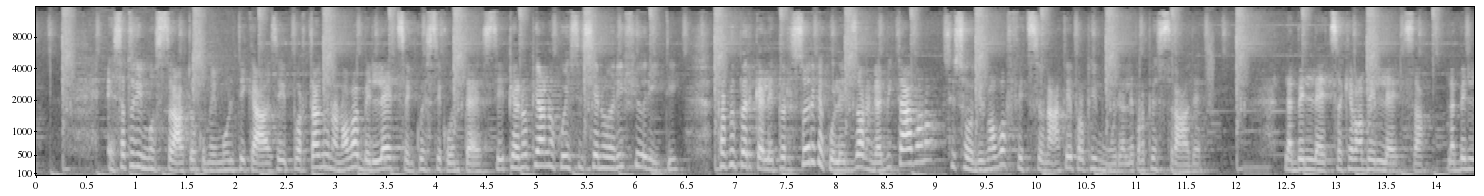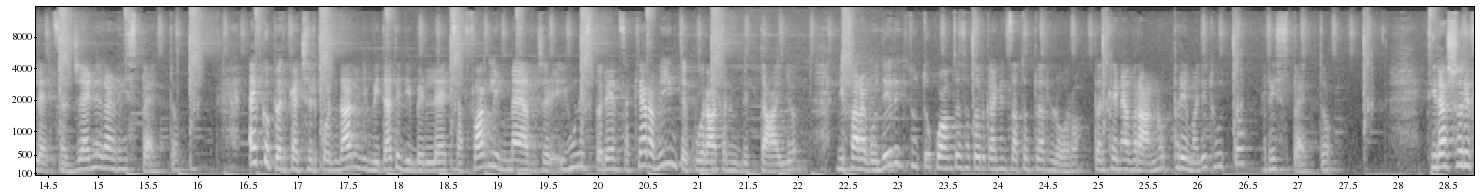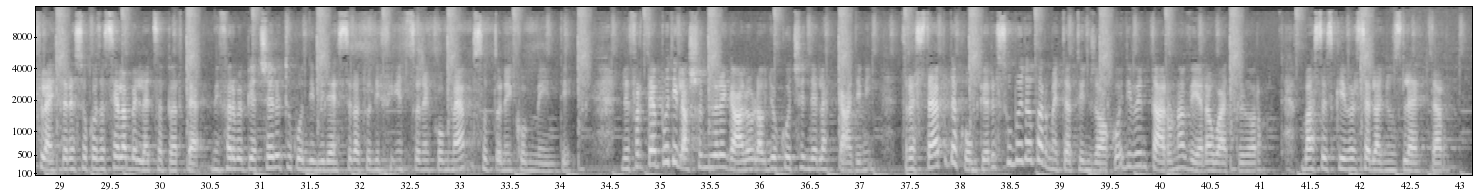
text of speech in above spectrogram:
È stato dimostrato come in molti casi, portando una nuova bellezza in questi contesti, piano piano questi siano rifioriti, proprio perché le persone che quelle zone le abitavano si sono di nuovo affezionate ai propri muri, alle proprie strade. La bellezza chiama bellezza, la bellezza genera rispetto. Ecco perché circondare gli invitati di bellezza, farli immergere in un'esperienza chiaramente curata nel dettaglio, li farà godere di tutto quanto è stato organizzato per loro, perché ne avranno prima di tutto rispetto. Ti lascio riflettere su cosa sia la bellezza per te. Mi farebbe piacere tu condividessi la tua definizione con me sotto nei commenti. Nel frattempo ti lascio il mio regalo, l'audio coaching dell'Academy. Tre step da compiere subito per metterti in gioco e diventare una vera wetpreneur. Basta iscriversi alla newsletter.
